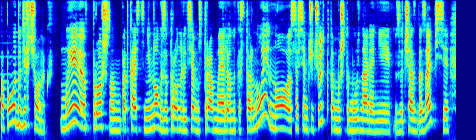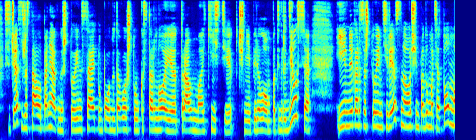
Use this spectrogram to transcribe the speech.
По поводу девчонок. Мы в прошлом подкасте немного затронули тему с травмой Алены Косторной, но совсем чуть-чуть, потому что мы узнали о ней за час до записи. Сейчас уже стало понятно, что инсайт по поводу того, что у Косторной травма кисти, точнее перелом, подтвердился. И мне кажется, что интересно очень подумать о том,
